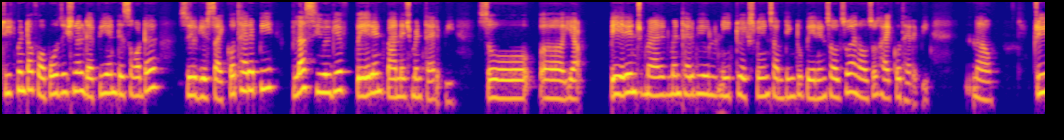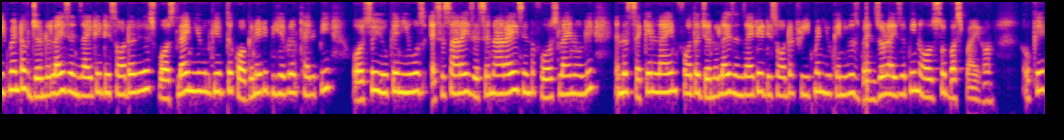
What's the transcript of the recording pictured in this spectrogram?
Treatment of oppositional defiant disorder so you'll give psychotherapy plus you will give parent management therapy. So uh, yeah parent management therapy you will need to explain something to parents also and also psychotherapy. Now treatment of generalized anxiety disorder is first line you will give the cognitive behavioral therapy. Also you can use ssris snris in the first line only. And the second line for the generalized anxiety disorder treatment you can use benzodiazepine also buspirone. Okay?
